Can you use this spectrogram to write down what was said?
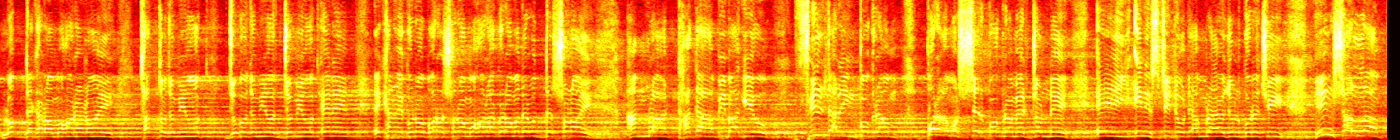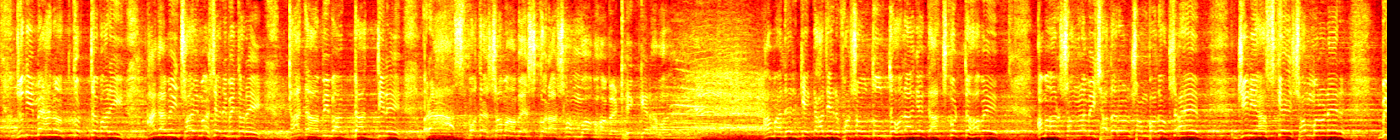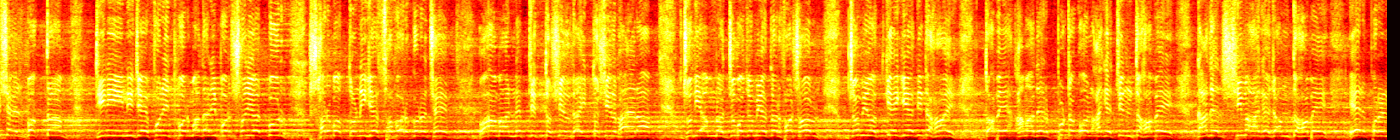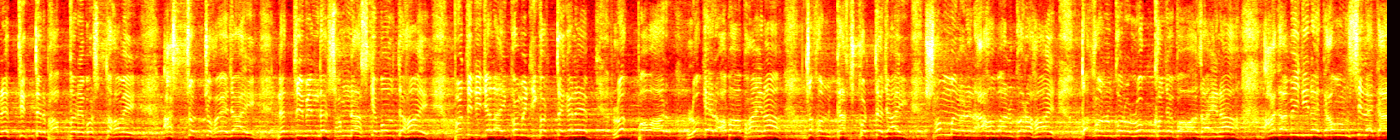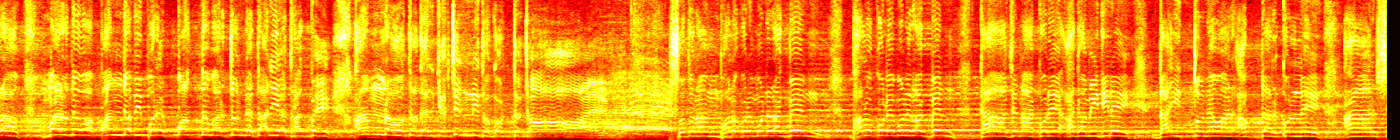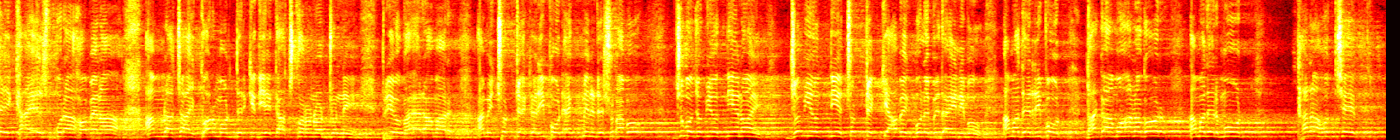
লোক দেখানো মহড়া নয়। ছাত্র জমিয়ত, যুব জমিয়ত জমিয়ত এনে এখানে কোনো বড় সড়ো মহড়া করা আমাদের উদ্দেশ্য নয়। আমরা ঢাকা বিভাগীয় ফিল্টারিং প্রোগ্রাম, পরামর্শের প্রোগ্রামের জন্য এই ইনস্টিটিউটে আমরা আয়োজন করেছি। ইনশাল্লাহ যদি মেহনত করতে পারি, আগামী ছয় মাসের ভিতরে ঢাকা বিভাগ ডাক দিলে রাজপথে সমাবেশ করা সম্ভব হবে ঠিক কিনা বলে আমাদেরকে কাজের ফসল তুলতে হলে আগে কাজ করতে হবে। আমার সংগ্রামী সাধারণ সম্পাদক সাহেব, যিনি আজকে সম্মেলনের বিশেষ বক্তা, তিনি নিজে ফরিদপুর, মাদারীপুর, শরীয়তপুর সর্বত্র নিজে সফর করেছে। ও আমার নেতৃত্বশীল, দায়িত্বশীল ভাইয়েরা, যদি আমরা যুব জমিয়তের ফসল জমিয়তকে এগিয়ে দিতে হয়, তবে আমাদের প্রোটোকল আগে চিনতে হবে, কাজের সীমা আগে জানতে হবে, এরপরে নেতৃত্বের ভাব ধরে বসতে হবে। আশ্চর্য হয়ে যায়, নেতৃবৃন্দের সামনে আজকে বলতে হয়, প্রতিটি জেলায় কমিটি করতে গেলে লোক পাওয়ার লোকের অভাব হয় না। যখন কাজ করতে যাই, সম্মেলনের আহ্বান করা হয়, তখন কোনো লক্ষ্য খুঁজে পাওয়া যায় না। আগামী দিনে কাউন্সিলে কারা মার দেওয়া পাঞ্জাবি পরে পথ নেওয়ার জন্য দাঁড়িয়ে থাকবে, আমরাও তাদেরকে চিহ্নিত করতে চাই। সুতরাং ভালো করে মনে রাখবেন, ভালো করে মনে রাখবেন, কাজ না করে আগামী দিনে দায়িত্ব নেওয়ার আবদার করলে আর সেই খায়েশ পুরা হবে না। আমরা চাই কর্মরদেরকে দিয়ে কাজ করানোর জন্যে। প্রিয় ভাইয়ের আমার, আমি ছোট্ট একটা রিপোর্ট এক মিনিটে শোনাবো। যুব জমিয়ত নিয়ে নয়, জমিয়ত নিয়ে ছোট্ট একটি আবেগ বলে বিদায় নিব। আমাদের রিপোর্ট ঢাকা মহানগর, আমাদের মোট থানা হচ্ছে,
